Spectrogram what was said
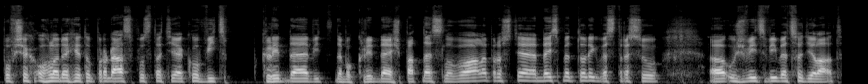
Po všech ohledech je to pro nás v podstatě jako víc klidné, víc, nebo klidné špatné slovo, ale prostě nejsme tolik ve stresu, uh, už víc víme, co dělat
